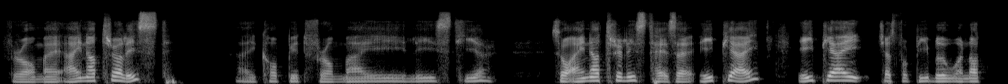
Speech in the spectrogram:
from uh, iNaturalist. I copied from my list here. So iNaturalist has an API. API, just for people who are not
